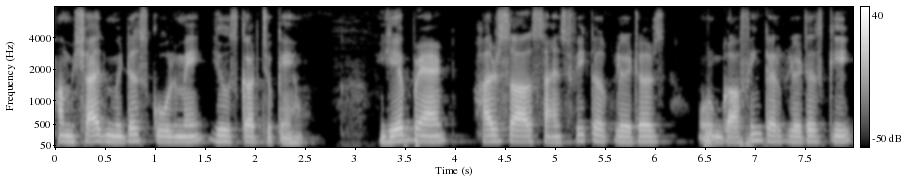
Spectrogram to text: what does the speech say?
हम शायद मिडिल स्कूल में यूज़ कर चुके हों। ये ब्रांड हर साल साइंटिफिक कैलकुलेटर्स और ग्राफिंग कैलकुलेटर्स की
